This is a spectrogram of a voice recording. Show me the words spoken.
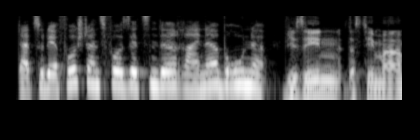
Dazu der Vorstandsvorsitzende Rainer Brune. Wir sehen das Thema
